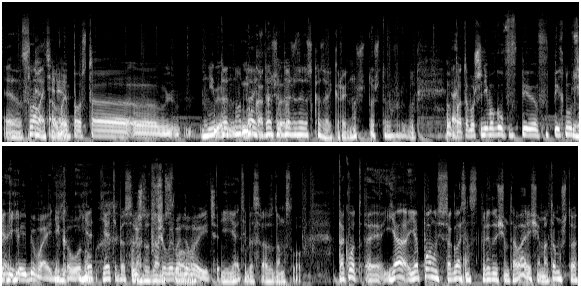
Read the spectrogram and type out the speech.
э, слова а теряю. Вы просто... Э, не, да, ну, ну да, даже, даже сказать, Грей, ну что ж ты... Потому что не могу впихнуться, я, не перебивая никого. Я, ну, я, я тебе сразу дам слово. говорите. Я тебе сразу дам слово. Так вот, э, я, я полностью согласен с предыдущим товарищем о том, что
